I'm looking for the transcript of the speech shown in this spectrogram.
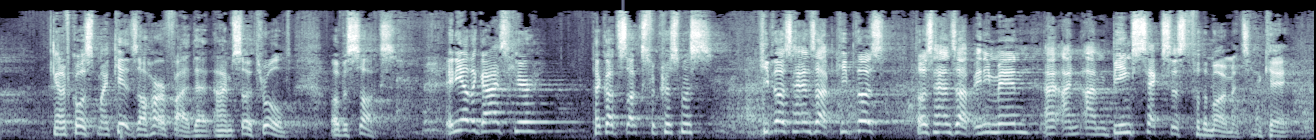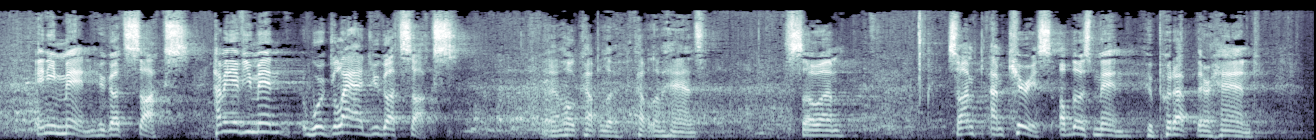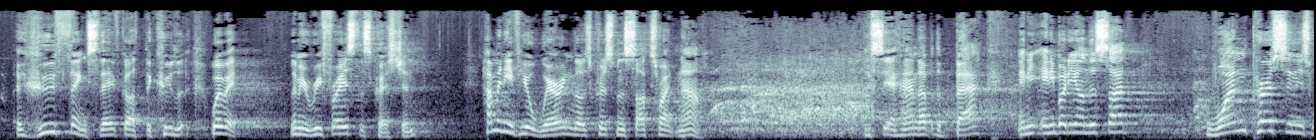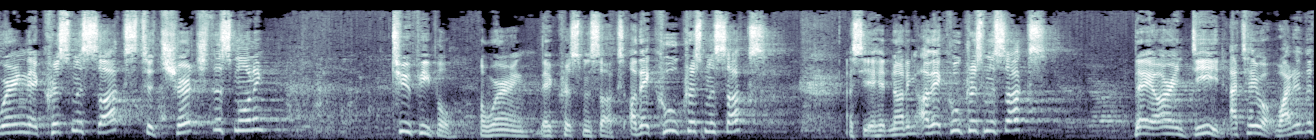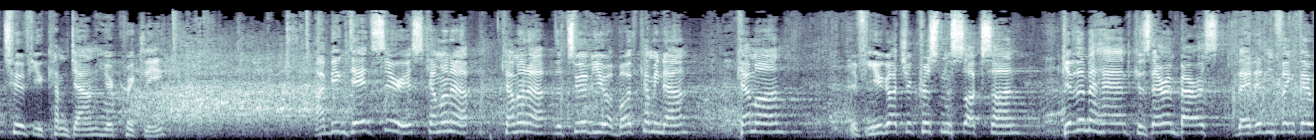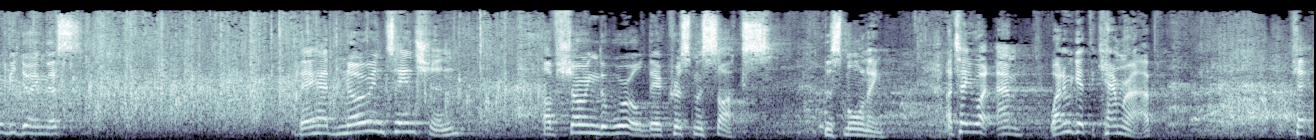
And of course, my kids are horrified that I'm so thrilled over socks. Any other guys here that got socks for Christmas? Keep those hands up. Keep those, those hands up. Any men? I, am I'm being sexist for the moment, okay? Any men who got socks? How many of you men were glad you got socks? A whole couple of, couple of hands. So, um, so I'm, I'm curious of those men who put up their hand, who thinks they've got the coolest. Wait, wait. Let me rephrase this question. How many of you are wearing those Christmas socks right now? I see a hand up at the back. Any, anybody on this side? One person is wearing their Christmas socks to church this morning. Two people are wearing their Christmas socks. Are they cool Christmas socks? I see a head nodding. Are they cool Christmas socks? They are indeed. I tell you what, why don't the two of you come down here quickly? I'm being dead serious. Come on up. Come on up. The two of you are both coming down. Come on. If you got your Christmas socks on, Give them a hand because they're embarrassed. They didn't think they would be doing this. They had no intention of showing the world their Christmas socks this morning. I'll tell you what, um, why don't we get the camera up?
